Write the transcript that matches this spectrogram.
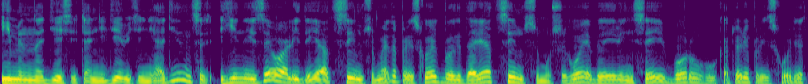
именно 10, а не 9 и не 11, гинейзеу алидея цимсум. Это происходит благодаря цимсуму, шигоя бейринсей боругу, который происходит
